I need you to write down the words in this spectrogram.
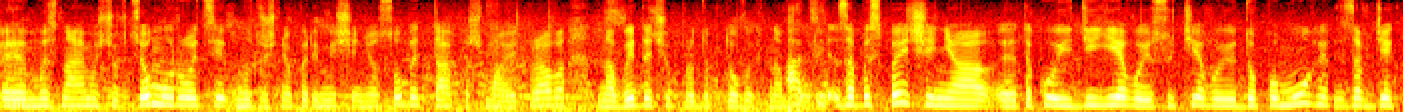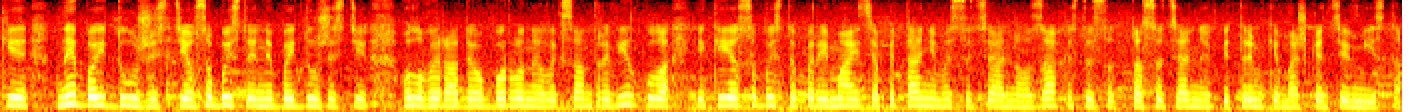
е, ми знаємо, що в цьому році внутрішньо переміщені особи також мають право на видачу продуктових наборів. Забезпечення е, такої дієвої суттєвої допомоги завдяки небайдужості, особистої небайдужості голови ради оборони Олександра Вілкула, який особисто переймається питаннями соціального захисту та соціальної підтримки мешканців міста.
